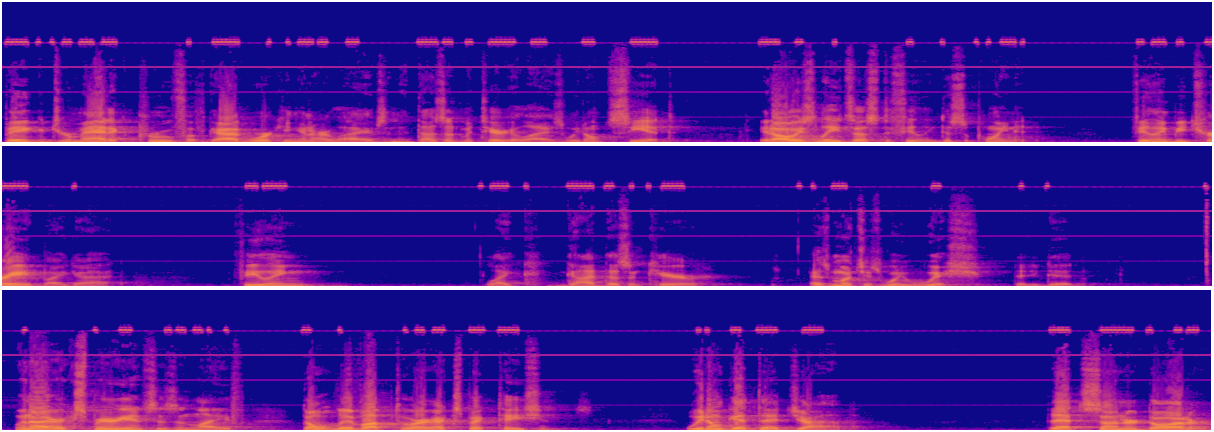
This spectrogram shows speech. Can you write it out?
big, dramatic proof of God working in our lives and it doesn't materialize, we don't see it, it always leads us to feeling disappointed, feeling betrayed by God, feeling like God doesn't care as much as we wish that He did. When our experiences in life don't live up to our expectations, we don't get that job. That son or daughter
